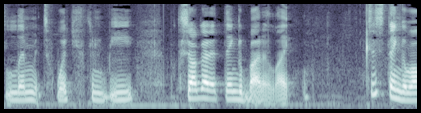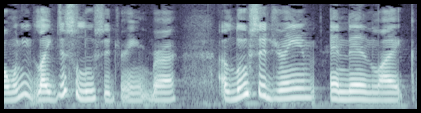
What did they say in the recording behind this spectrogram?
limit to what you can be, because y'all got to think about it, like. Just think about when you like just lucid dream, bruh a lucid dream and then like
